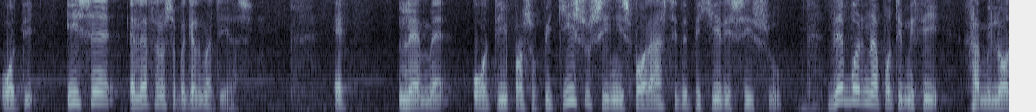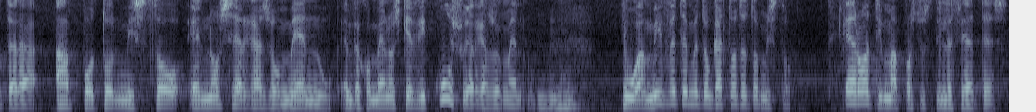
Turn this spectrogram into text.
ότι είσαι ελεύθερος επαγγελματίας. Ε, λέμε ότι η προσωπική σου συνεισφορά στην επιχείρησή σου δεν μπορεί να αποτιμηθεί χαμηλότερα από τον μισθό ενός εργαζομένου, ενδεχομένως και δικού σου εργαζομένου, που αμείβεται με τον κατώτατο μισθό. Ερώτημα προς τους τηλεθεατές.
